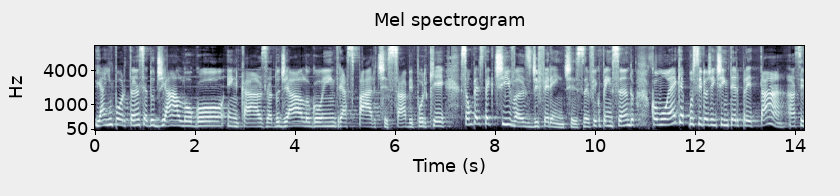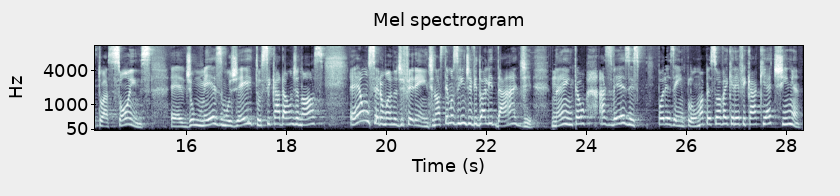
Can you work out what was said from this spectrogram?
e a importância do diálogo em casa, do diálogo entre as partes, sabe? Porque são perspectivas diferentes. Eu fico pensando como é que é possível a gente interpretar as situações é, de um mesmo jeito se cada um de nós é um ser humano diferente. Nós temos individualidade, né? Então, às vezes, por exemplo, uma pessoa vai querer ficar quietinha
